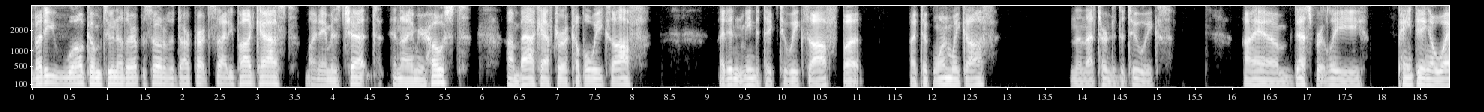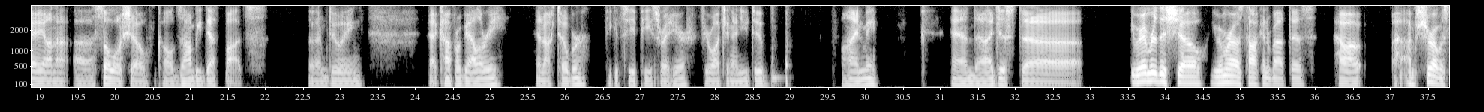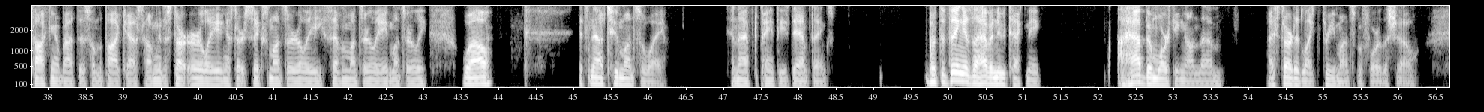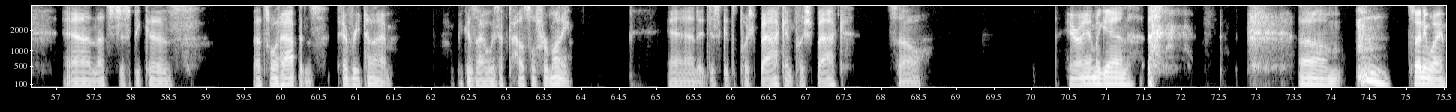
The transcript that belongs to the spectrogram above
Everybody. Welcome to another episode of the Dark Art Society podcast. My name is Chet, and I am your host. I'm back after a couple weeks off. I didn't mean to take two weeks off, but I took one week off, and then that turned into two weeks. I am desperately painting away on a, a solo show called Zombie Death Bots that I'm doing at Copro Gallery in October. If you could see a piece right here if you're watching on YouTube behind me. And uh, I just, uh, you remember this show? You remember I was talking about this? How I, am sure I was talking about this on the podcast. How I'm going to start early. I'm going to start six months early, seven months early, eight months early. Well, it's now two months away, and I have to paint these damn things. But the thing is, I have a new technique. I have been working on them. I started like three months before the show. And that's just because that's what happens every time because I always have to hustle for money. And it just gets pushed back and pushed back. So here I am again. um so anyway,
